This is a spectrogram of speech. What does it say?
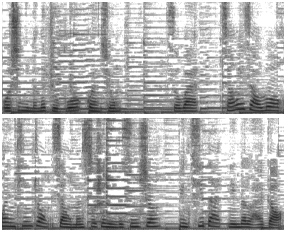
我是你们的主播冠琼。此外，蔷薇角落欢迎听众向我们诉说您的心声，并期待您的来稿。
